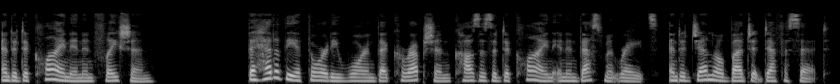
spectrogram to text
and a decline in inflation. The head of the authority warned that corruption causes a decline in investment rates and a general budget deficit.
